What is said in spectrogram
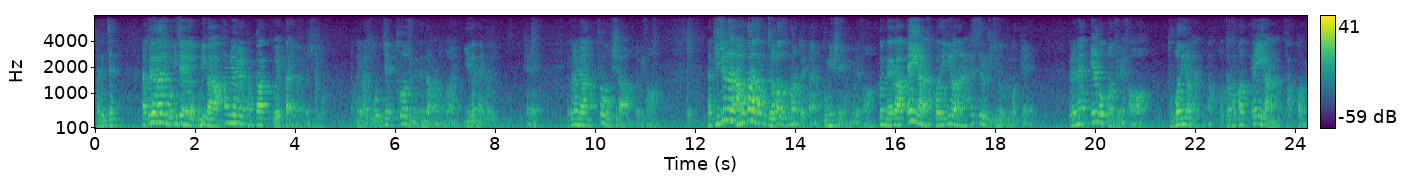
자, 됐지? 자, 그래가지고 이제 우리가 확률을 각각 구했다 이거야 이런 식으로. 자, 그래가지고 이제 풀어주면 된다라는 건 이해됐나 이까지? 오케이. 자, 그러면 풀어봅시다 여기서. 자, 기준은 아무거나 자꾸 들어가도 상관없겠다. 독립시행 확률에서. 그럼 내가 A라는 사건이 일어나는 횟수를 기준으로 들어갈게. 그러면 7번 중에서 두 번 일어나야 된다. 어떤 사건? A라는 사건이.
